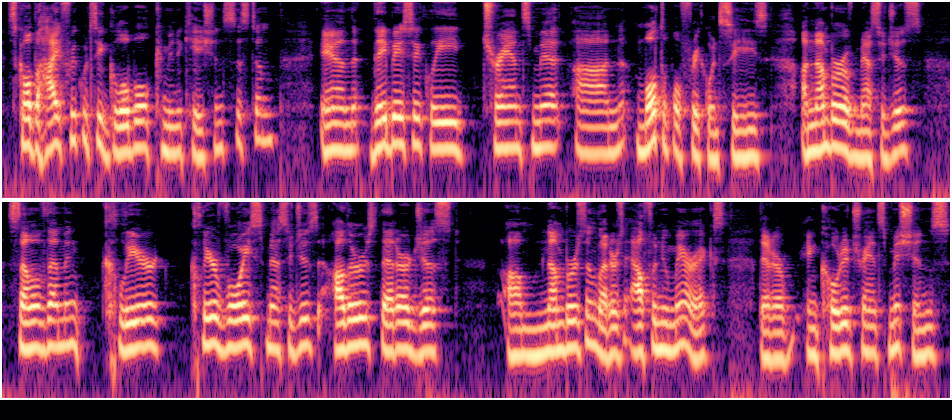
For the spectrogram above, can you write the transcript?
It's called the High Frequency Global Communication System, and they basically transmit on multiple frequencies a number of messages, some of them in clear, clear voice messages, others that are just um, numbers and letters, alphanumerics, that are encoded transmissions,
